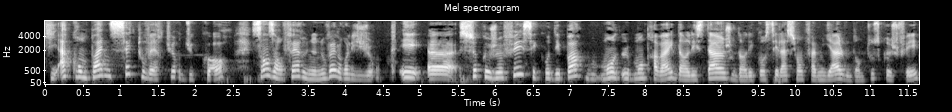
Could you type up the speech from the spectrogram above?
qui accompagne cette ouverture du corps sans en faire une nouvelle religion. Et euh, ce que je fais, c'est qu'au départ, mon, mon, travail dans les stages ou dans les constellations familiales ou dans tout ce que je fais,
